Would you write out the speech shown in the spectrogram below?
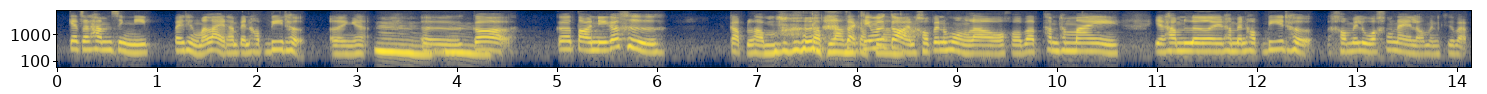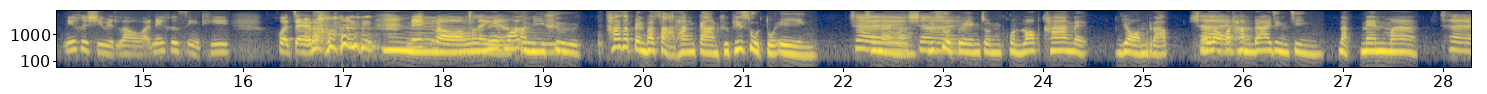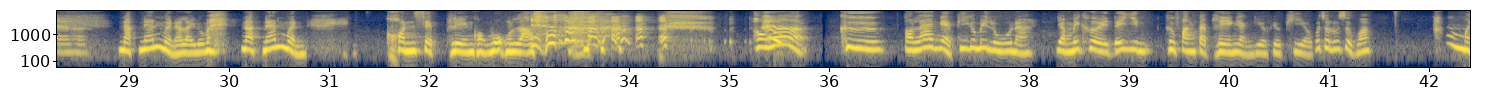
แกจะทำสิ่งนี้ไปถึงเมื่อไหร่ทำเป็นฮ็อบบี้เถอะอะไรเงี้ยอืมเอออมก็ก็ตอนนี้ก็คือ กลับลำกลับลำจากที่กลับลำเมื่อก่อนเขาเป็นห่วงเราเขาแบบทำทำไม อย่าทำเลยทำเป็นฮ็อบบี้เถอะเขาไม่รู้ว่าข้างในเรามันคือแบบนี่คือชีวิตเราอะนี่คือสิ่งที่หัวใจเรามันเรียกร้องอะไรเงี้ยเรียกว่าอันนี้คือ ถ้าจะเป็นภาษาทางการคือพิสูจน์ตัวเอง ใช่ใช่ไหมคะใช่พิสูจน์ตัวเองจนคนรอบข้างเนี่ยยอมรับใช่แล้วเราก็ทำค่ะได้จริง ๆ หนักแน่นมาก ใช่ค่ะหนักแน่นเหมือนอะไรรู้ไหมหนักแน่นเหมือนคอนเซปต์เพลงของวงลัสเพราะว่า คือตอนแรกเนี่ยพี่ก็ไม่รู้นะ ยังไม่เคยได้ยินคือฟังแต่เพลงอย่างเดียวเพียวๆ ก็จะรู้สึกว่าทำไม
